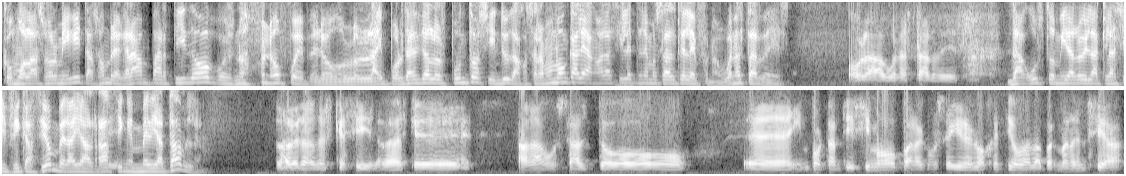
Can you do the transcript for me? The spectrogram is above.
Como las hormiguitas, hombre, gran partido, pues no, no fue, pero la importancia de los puntos, sin duda. José Ramón Moncaleán, ahora sí le tenemos al teléfono. Buenas tardes. Hola, buenas tardes. Da gusto mirar hoy la clasificación, ver ahí al Racing en media tabla. La verdad es que sí, la verdad es que ha dado un salto eh, importantísimo para conseguir el objetivo de la permanencia.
